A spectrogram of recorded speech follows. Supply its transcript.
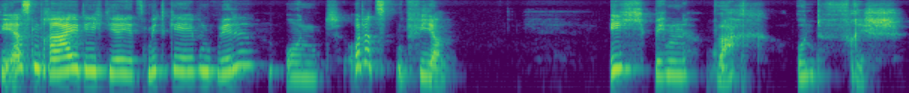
Die ersten drei, die ich dir jetzt mitgeben will, und oder vier. Ich bin wach und frisch.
